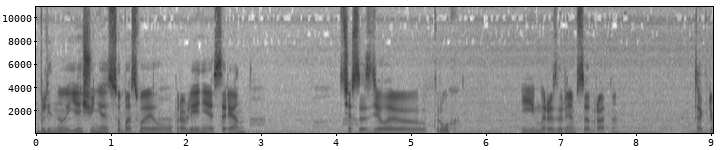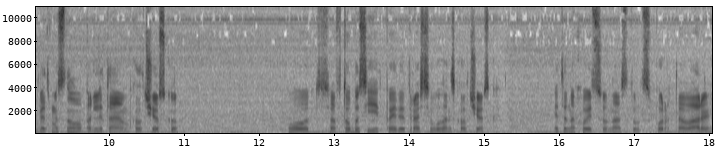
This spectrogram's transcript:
Блин, ну я еще не особо освоил управление, сорян. Сейчас я сделаю круг, и мы развернемся обратно. Так, ребят, мы снова подлетаем к Колчевску. Вот, автобус едет по этой трассе Луганск-Колчевск. Это находится у нас тут спорттовары.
